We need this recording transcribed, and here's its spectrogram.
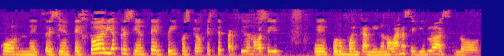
con el presidente, el todavía presidente del PRI, pues creo que este partido no va a seguir eh, por un buen camino, no van a seguir los, los,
